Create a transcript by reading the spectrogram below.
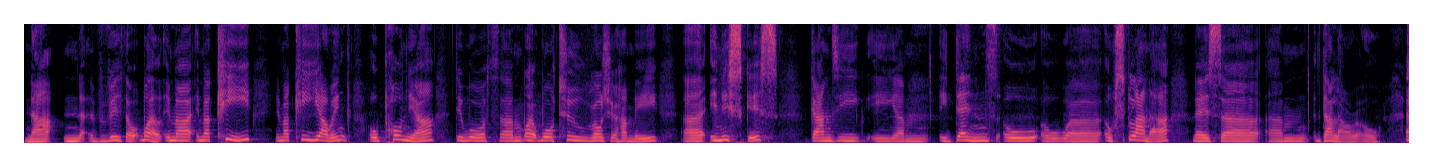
Na, n- fydd o, wel, yma, yma ci, yma ci iawink o ponia, di worth, um, well, war two Roger Hami, uh, inisgis, gan i, i, um, i dens o, o, uh, o splana, nes uh, um, dalar o.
